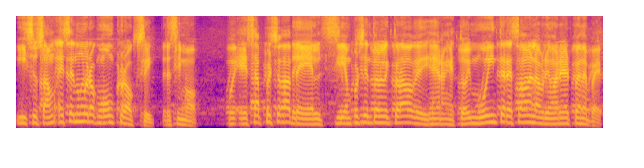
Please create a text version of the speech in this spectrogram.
Y si usamos ese número como un proxy, decimos, pues esas personas del 100% del electorado que dijeran, estoy muy interesado en la primaria del PNP.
